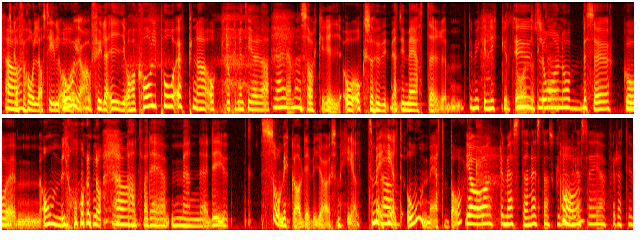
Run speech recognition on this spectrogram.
ska Ja. förhålla oss till. Och, Oh, ja. och fylla i och ha koll på, öppna och dokumentera Jajamän. saker i. Och också hur vi, att vi mäter mm, Det är mycket nyckeltal. och utlån och besök och mm. omlån och Ja. allt vad det är. Men eh, det är ju så mycket av det vi gör som, helt, som är Ja. helt omätbart. Ja, det mesta nästan skulle Ja. jag vilja säga. För att det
